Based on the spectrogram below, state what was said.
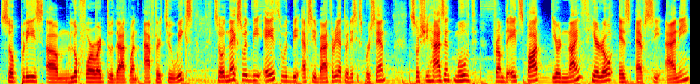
So please um, look forward to that one after two weeks. So next would be 8th would be FC Battery at 26%. So she hasn't moved from the 8th spot your ninth hero is FC Annie.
